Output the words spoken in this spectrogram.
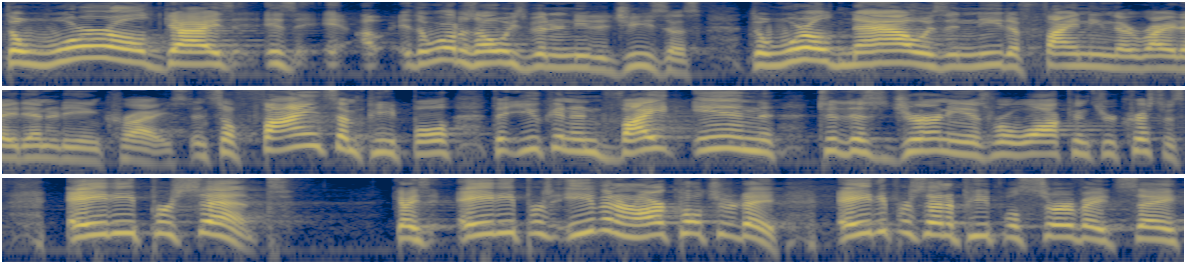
the world, guys, is uh, the world has always been in need of Jesus. The world now is in need of finding their right identity in Christ. And so find some people that you can invite in to this journey as we're walking through Christmas. 80% Guys, 80%, even in our culture today, 80% of people surveyed say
